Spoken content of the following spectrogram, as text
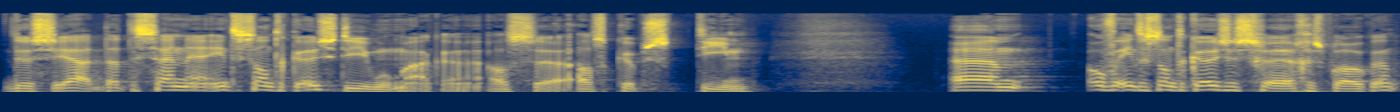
Dus ja, dat zijn uh, interessante keuzes die je moet maken als, als Cubs team. Um, over interessante keuzes gesproken.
